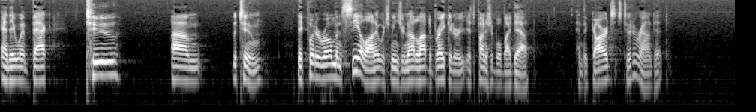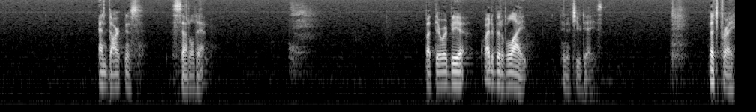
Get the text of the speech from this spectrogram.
And they went back to um, the tomb. They put a Roman seal on it, which means you're not allowed to break it or it's punishable by death. And the guards stood around it, and darkness settled in. But there would be a, quite a bit of light in a few days. Let's pray.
